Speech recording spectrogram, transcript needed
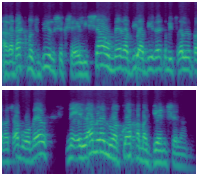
הרד"ק מסביר שכשאלישע אומר אבי אבי רכב ישראל בפרשיו, הוא אומר, נעלם לנו הכוח המגן שלנו.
